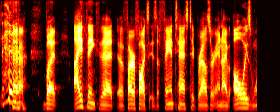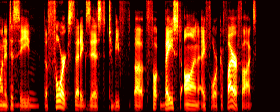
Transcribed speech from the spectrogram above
but I think that uh, Firefox is a fantastic browser, and I've always wanted to see the forks that exist to be uh, fo- based on a fork of Firefox.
